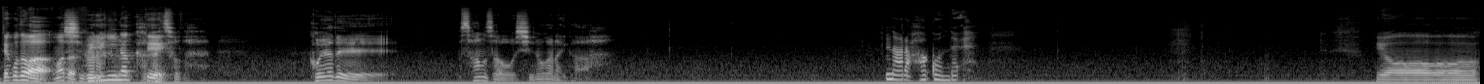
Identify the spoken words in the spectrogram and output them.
てことはまだ冬になっかかりてそうだ。小屋で寒さをしのがないか。なら運んで。いやー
